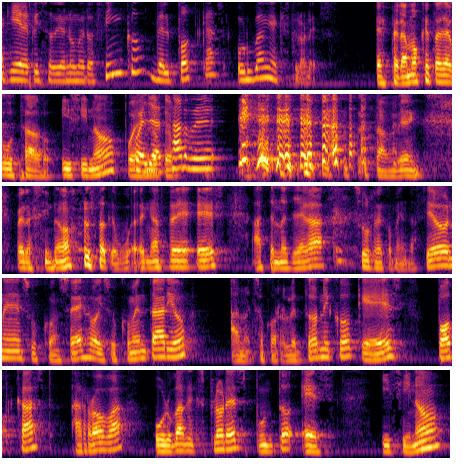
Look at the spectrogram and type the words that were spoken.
Hasta aquí el episodio número 5 del podcast Urban Explorers. Esperamos que te haya gustado y si no, pues, Pues, ya es tarde. también, pero si no, lo que pueden hacer es hacernos llegar sus recomendaciones, sus consejos y sus comentarios a nuestro correo electrónico que es podcast@urbanexplorers.es y si no,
